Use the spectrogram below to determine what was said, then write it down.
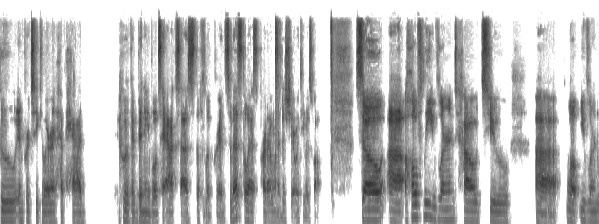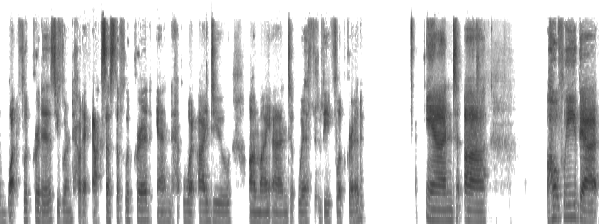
who in particular have had who have been able to access the Flipgrid. So that's the last part I wanted to share with you as well. So uh, hopefully you've learned how to, uh, well, you've learned what Flipgrid is, you've learned how to access the Flipgrid and what I do on my end with the Flipgrid. And uh, hopefully that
